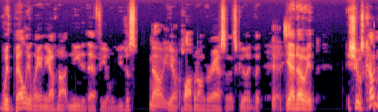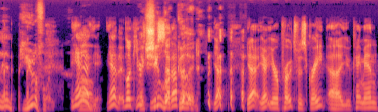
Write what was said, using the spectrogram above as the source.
with belly landing, I've not needed that feel. You just no, you, you, know plop it on grass and it's good. But Yeah, it's, yeah, no, it. She was coming in beautifully. yeah, um, yeah. Look, you're like she you set up and- good. yep. Yeah, yeah. Your approach was great. Uh, you came in,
